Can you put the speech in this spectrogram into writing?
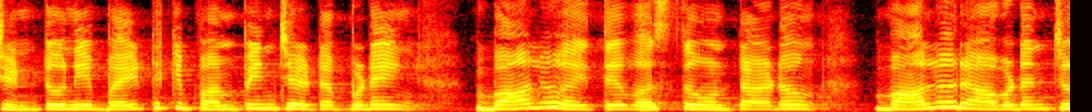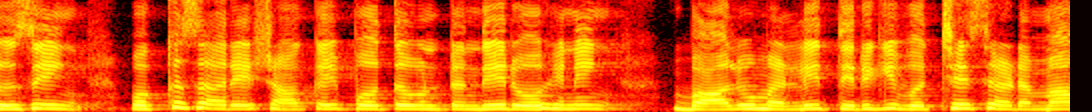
చింటూని బయటికి పంపించేటప్పుడే బాలు అయితే వస్తూ ఉంటాడు. బాలు రావడం చూసి ఒక్కసారే షాక్ అయిపోతూ ఉంటుంది రోహిణి. బాలు మళ్ళీ తిరిగి వచ్చేసాడమ్మా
